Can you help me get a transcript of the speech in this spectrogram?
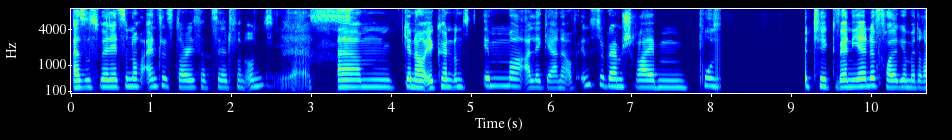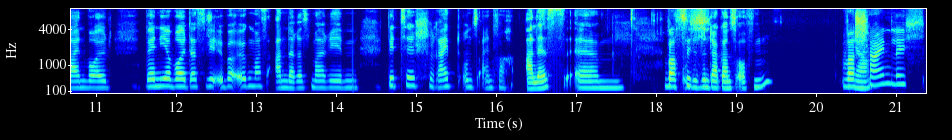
also es werden jetzt nur noch Einzelstories erzählt von uns. Yes. Ähm, genau, ihr könnt uns immer alle gerne auf Instagram schreiben, positive Kritik, wenn ihr eine Folge mit rein wollt, wenn ihr wollt, dass wir über irgendwas anderes mal reden, bitte schreibt uns einfach alles. Ähm, Was wir sind da ganz offen. wahrscheinlich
